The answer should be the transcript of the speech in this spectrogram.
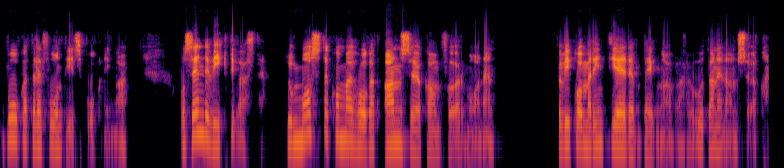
boka telefontidsbokningar. Och sen det viktigaste, du måste komma ihåg att ansöka om förmånen. För vi kommer inte ge dig pengar bara, utan en ansökan.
